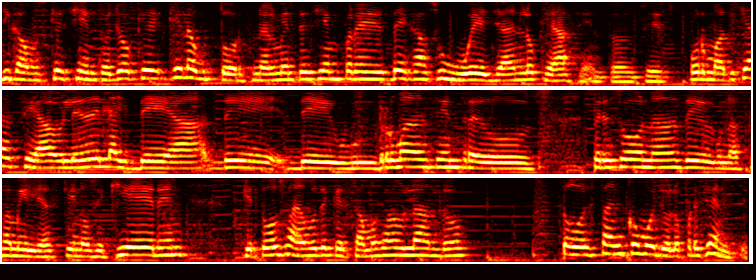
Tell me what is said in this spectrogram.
digamos que siento yo que, el autor finalmente siempre deja su huella en lo que hace. Entonces, por más que se hable de la idea de, un romance entre dos personas, de unas familias que no se quieren, que todos sabemos de qué estamos hablando, todo está en como yo lo presente.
